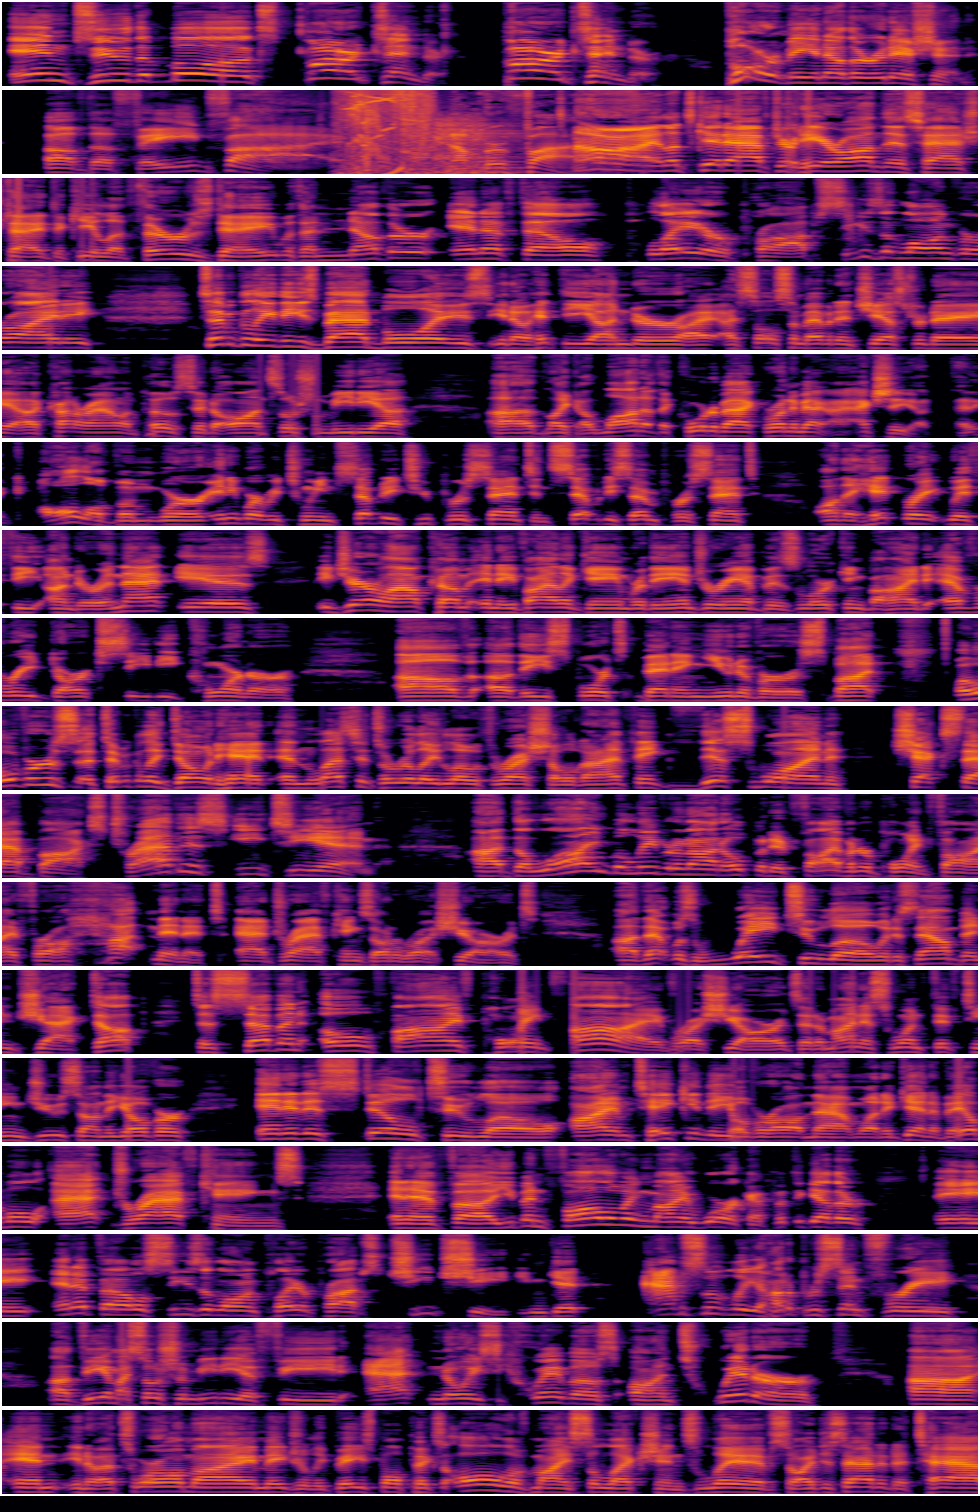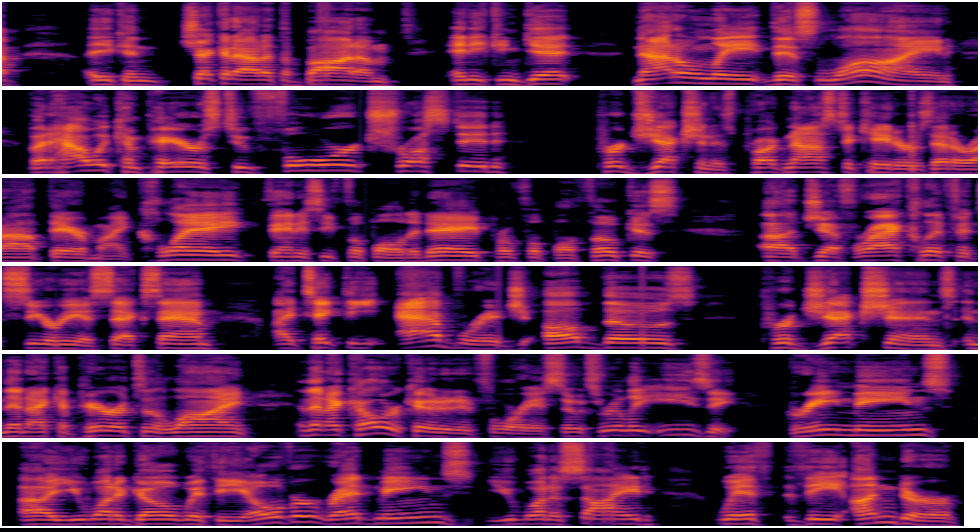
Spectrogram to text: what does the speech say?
into the books, bartender, bartender, pour me another edition of the Fade Five. Number five. All right, let's get after it here on this hashtag Tequila Thursday with another NFL player prop, season long variety. Typically, these bad boys, you know, hit the under. I, I saw some evidence yesterday. Uh, Connor Allen posted on social media. Uh, like a lot of the quarterback, running back, actually, I think all of them were anywhere between 72% and 77% on the hit rate with the under. And that is the general outcome in a violent game where the injury amp is lurking behind every dark, seedy corner of uh, the sports betting universe. But overs uh, typically don't hit unless it's a really low threshold. And I think this one checks that box. Travis Etienne. Uh, the line, believe it or not, opened at 500.5 for a hot minute at DraftKings on rush yards. Uh, that was way too low. It has now been jacked up to 705.5 rush yards at a minus 115 juice on the over and it is still too low. I am taking the over on that one. Again, available at DraftKings. And if uh, you've been following my work, I put together a NFL season-long player props cheat sheet. You can get absolutely 100% free uh, via my social media feed at Noisy Huevos on Twitter. Uh, and you know that's where all my Major League Baseball picks, all of my selections live. So I just added a tab. You can check it out at the bottom, and you can get not only this line, but how it compares to four trusted projectionists, prognosticators that are out there. Mike Clay, Fantasy Football Today, Pro Football Focus, uh, Jeff Ratcliffe at Sirius XM. I take the average of those projections and then I compare it to the line and then I color coded it for you. So it's really easy. Green means uh, you want to go with the over, red means you want to side with the under.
